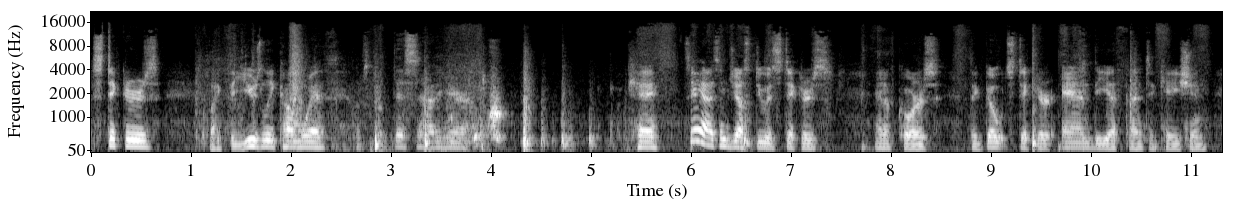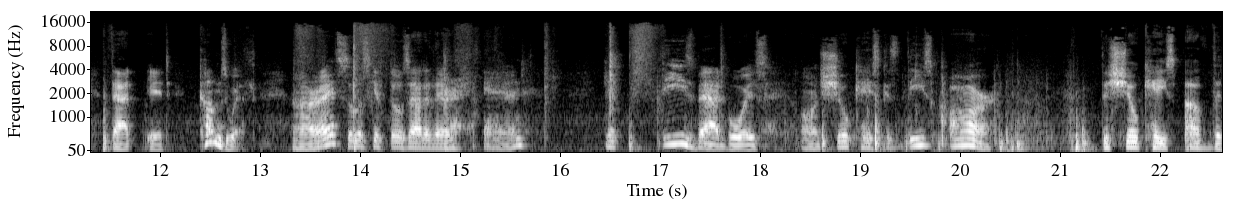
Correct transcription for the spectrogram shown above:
stickers like they usually come with. Let's get this out of here. Okay, so yeah, some Just Do It stickers. And of course, the GOAT sticker and the authentication that it comes with. Alright, so let's get those out of there and get these bad boys on showcase because these are the showcase of the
